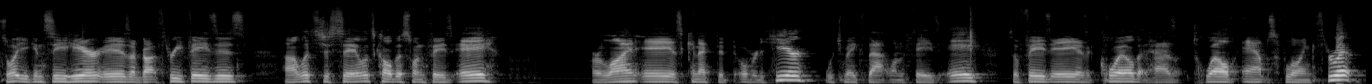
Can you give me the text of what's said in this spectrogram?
So what you can see here is I've got three phases. Uh, let's just say, let's call this one phase A. Our line A is connected over to here, which makes that one phase A. So phase A is a coil that has 12 amps flowing through it.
